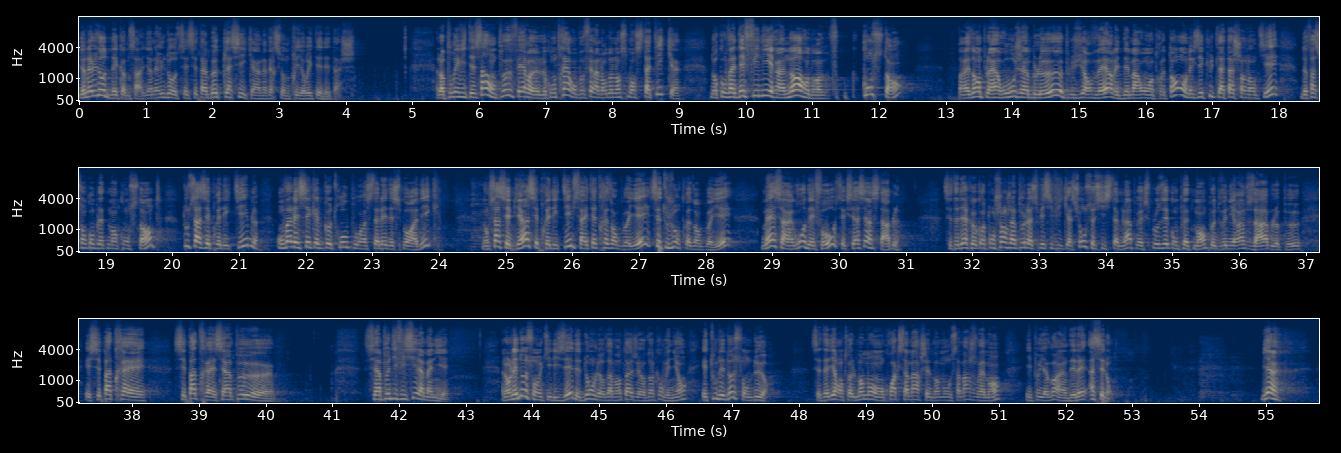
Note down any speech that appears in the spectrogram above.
Il y en a eu d'autres des comme ça. Il y en a eu d'autres. C'est un bug classique, hein, l'inversion de priorité des tâches. Alors pour éviter ça, on peut faire euh, le contraire. On peut faire un ordonnancement statique. Donc on va définir un ordre constant par exemple, un rouge, un bleu, plusieurs verts avec des marrons entre-temps. On exécute la tâche en entier de façon complètement constante. Tout ça, c'est prédictible. On va laisser quelques trous pour installer des sporadiques. Donc ça, c'est bien, c'est prédictible, ça a été très employé, c'est toujours très employé, mais ça a un gros défaut, c'est que c'est assez instable. C'est-à-dire que quand on change un peu la spécification, ce système-là peut exploser complètement, peut devenir infaisable, peut, et c'est pas très, c'est pas très, c'est un peu, euh, c'est un peu difficile à manier. Alors les deux sont utilisés, les deux ont leurs avantages et leurs inconvénients, et tous les deux sont durs. C'est-à-dire entre le moment où on croit que ça marche et le moment où ça marche vraiment, il peut y avoir un délai assez long. Bien.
